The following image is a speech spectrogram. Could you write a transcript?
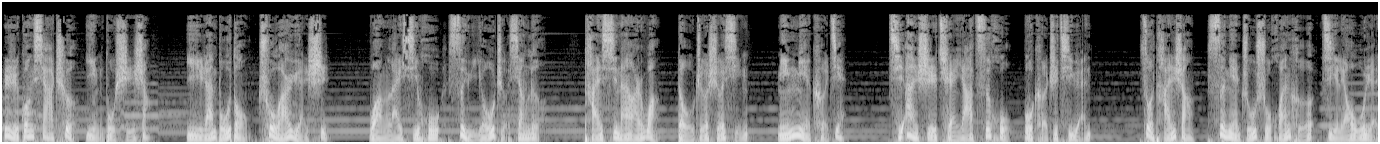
日光下澈，影不时上，已然不动，触而远视。往来西乎，似与游者相乐。潭西南而望，斗折蛇行，明灭可见。其岸势犬牙瑁狌，不可知其源。坐潭上，四面竹树环合，寂寥无人。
